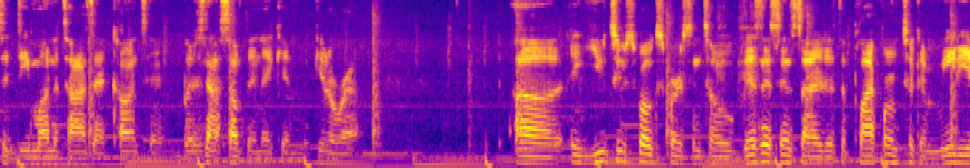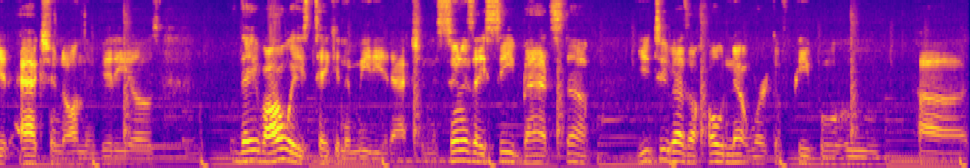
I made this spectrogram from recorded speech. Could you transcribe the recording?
to demonetize that content. But it's not something they can get around. Uh, a YouTube spokesperson told Business Insider that the platform took immediate action on the videos. They've always taken immediate action. As soon as they see bad stuff, YouTube has a whole network of people who uh,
